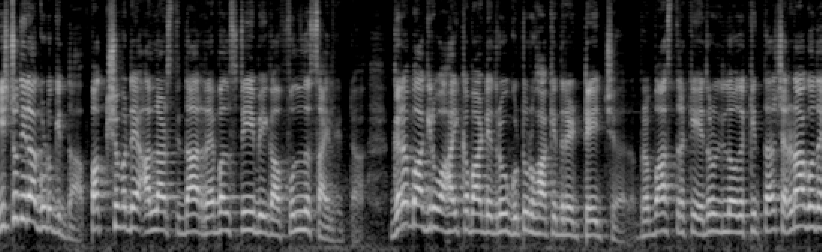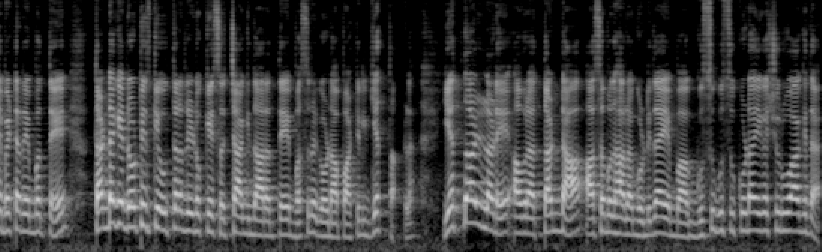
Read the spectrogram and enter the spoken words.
ಇಷ್ಟು ದಿನ ಗುಡುಗಿದ್ದ, ಪಕ್ಷವನ್ನೇ ಅಲ್ಲಾಡಿಸ್ತಿದ್ದ ರೆಬಲ್ಸ್ ಟೀಮ್ ಈಗ ಫುಲ್ ಸೈಲೆಂಟ್ ಗರಬ್ ಆಗಿರುವ ಹೈಕಮಾಂಡ್ ಎದುರು ಗುಟುರು ಹಾಕಿದ್ರೆ ಡೇಂಜರ್ ಬ್ರಹ್ಮಾಸ್ತ್ರಕ್ಕೆ ಎದುರು ನಿಲ್ಲೋದಕ್ಕಿಂತ ಶರಣಾಗೋದೇ ಬೆಟರ್ ಎಂಬಂತೆ ತಂಡಗೆ ನೋಟಿಸ್ಗೆ ಉತ್ತರ ನೀಡೋಕೆ ಸಜ್ಜಾಗಿದ್ದಾರಂತೆ ಬಸನಗೌಡ ಪಾಟೀಲ್ ಎತ್ತಾಳ್ ಎತ್ತಾಳ್ ನಡೆ ಅವರ ತಂಡ ಅಸಮಾಧಾನಗೊಂಡಿದೆ ಎಂಬ ಗುಸುಗುಸು ಕೂಡ ಈಗ ಶುರುವಾಗಿದೆ.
